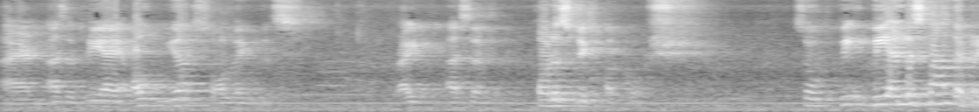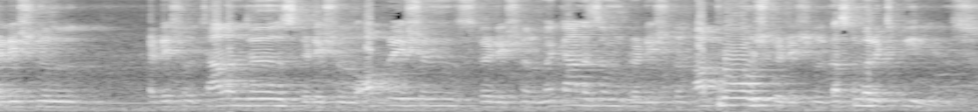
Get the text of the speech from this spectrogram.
And as a 3I, how we are solving this, right? As a holistic approach. So we, we understand the traditional traditional challenges, traditional operations, traditional mechanism, traditional approach, traditional customer experience,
